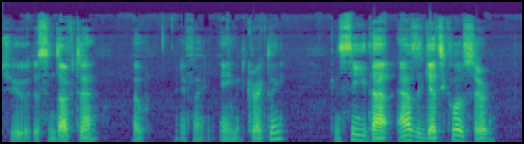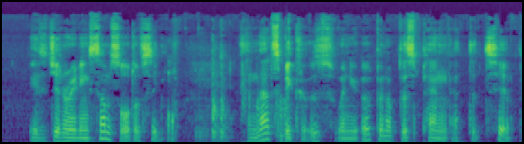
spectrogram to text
to this inductor, oh, if I aim it correctly, you can see that as it gets closer, it's generating some sort of signal. And that's because when you open up this pen at the tip,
